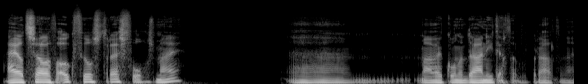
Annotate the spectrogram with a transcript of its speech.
Hij had zelf ook veel stress, volgens mij. Ehm, maar wij konden daar niet echt over praten, nee.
